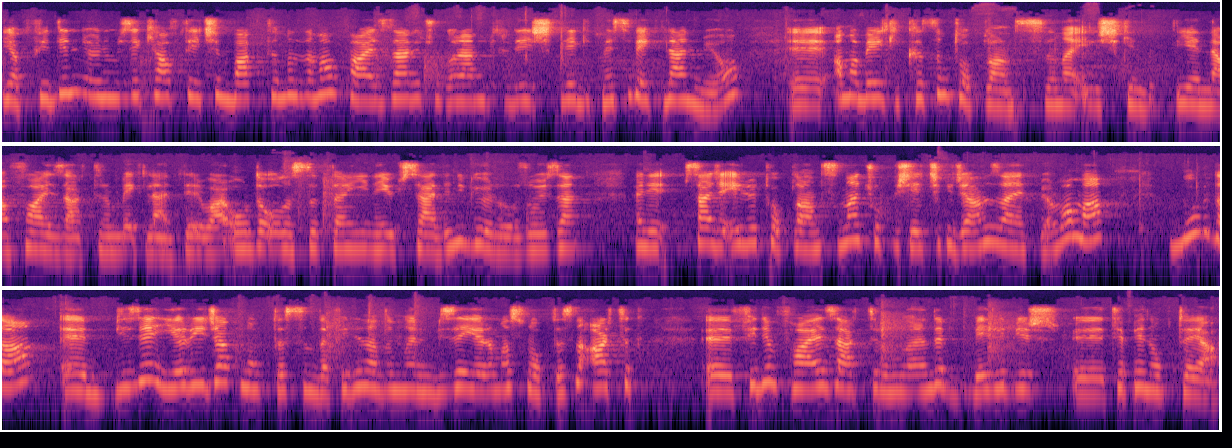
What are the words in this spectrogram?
Ya Fed'in önümüzdeki hafta için baktığımız zaman faizlerde çok önemli bir değişikliğe gitmesi beklenmiyor. Ee, ama belki Kasım toplantısına ilişkin yeniden faiz arttırım beklentileri var. Orada olasılıkların yine yükseldiğini görüyoruz. O yüzden hani sadece Eylül toplantısından çok bir şey çıkacağını zannetmiyorum ama burada e, bize yarayacak noktasında Fed'in adımlarının bize yaraması noktasında artık Fed'in faiz arttırımlarında belli bir e, tepe noktaya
